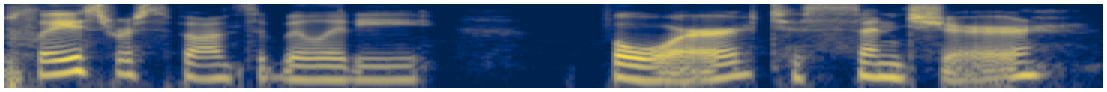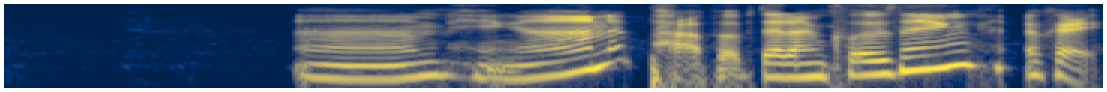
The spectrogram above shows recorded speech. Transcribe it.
place responsibility for, to censure um, hang on, pop up that I'm closing. Okay.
